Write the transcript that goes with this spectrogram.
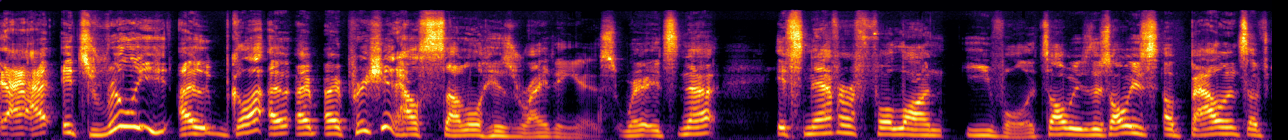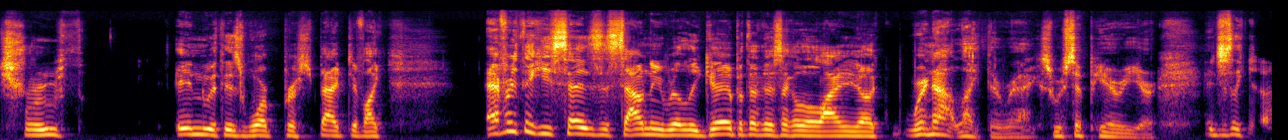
I, it's really I glad I, I appreciate how subtle his writing is, where it's not it's never full on evil. It's always there's always a balance of truth in with his warped perspective. Like everything he says is sounding really good, but then there's like a little line, you know, like we're not like the regs, we're superior. It's just like yeah.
